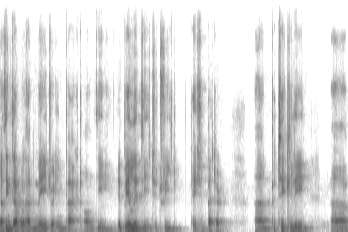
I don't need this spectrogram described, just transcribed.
I think that will have major impact on the ability to treat patient better, and particularly uh,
